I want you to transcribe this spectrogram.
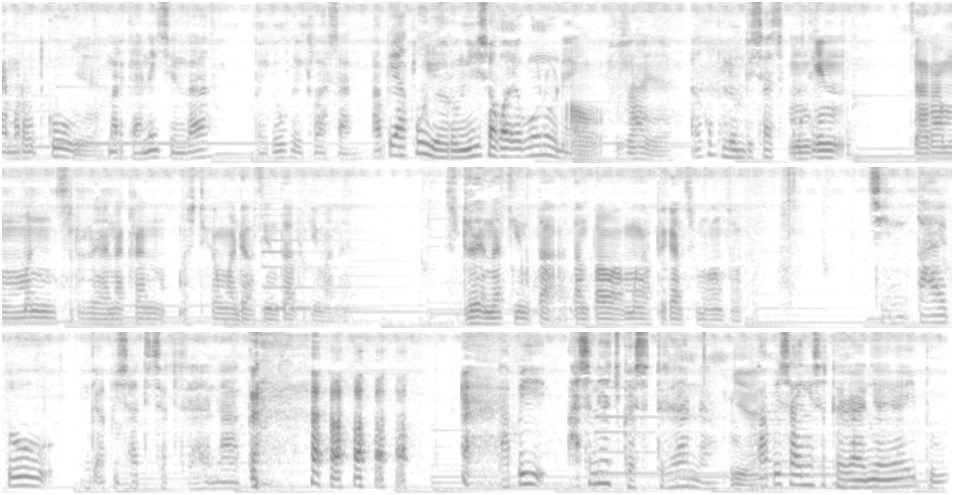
Nek menurutku Iya. margane cinta bagiku keikhlasan. Tapi aku ya urung iso kaya ngono deh oh susah ya? Aku belum bisa seperti mungkin cara mensederhanakan Dika memandang cinta bagaimana? Sederhana cinta tanpa mengabaikan semua misalkan cinta itu nggak bisa disederhanakan. Tapi aslinya juga sederhana. Iya. tapi saking sederhananya itu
